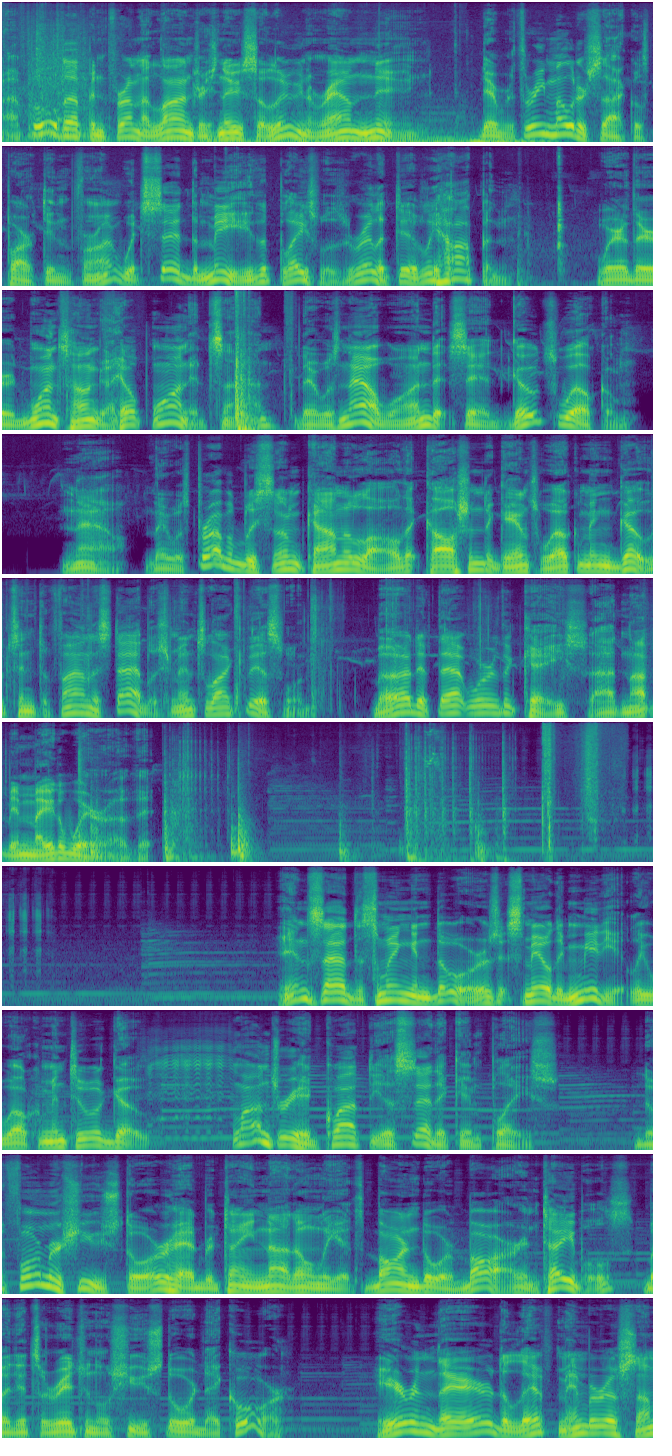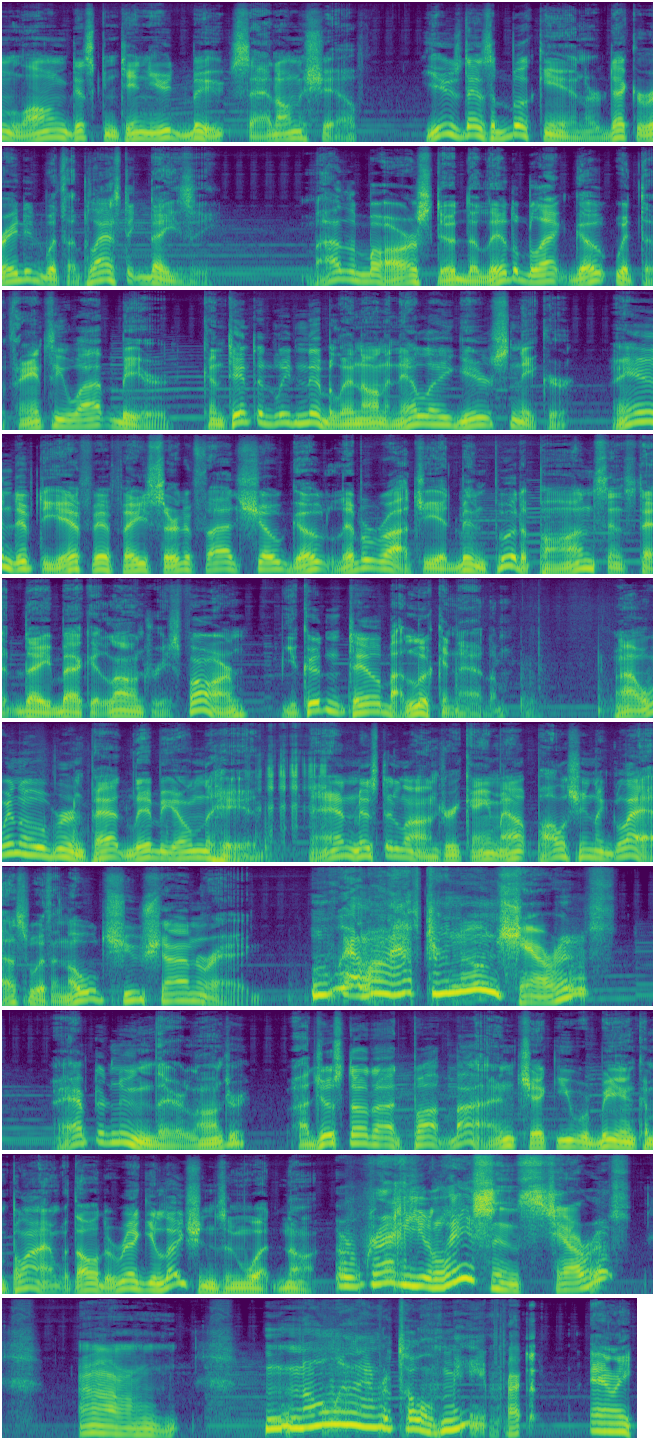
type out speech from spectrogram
I pulled up in front of Laundry's new saloon around noon. There were three motorcycles parked in front, which said to me the place was relatively hopping. Where there had once hung a help wanted sign, there was now one that said Goats Welcome. Now, there was probably some kind of law that cautioned against welcoming goats into fine establishments like this one. But if that were the case, I'd not been made aware of it. Inside the swinging doors, it smelled immediately welcoming to a goat. Laundry had quite the aesthetic in place. The former shoe store had retained not only its barn door bar and tables, but its original shoe store decor. Here and there, the left member of some long discontinued boot sat on a shelf, used as a bookend or decorated with a plastic daisy. By the bar stood the little black goat with the fancy white beard, contentedly nibbling on an LA Gear sneaker. And if the FFA certified show goat Liberace had been put upon since that day back at Laundry's farm, you couldn't tell by looking at him. I went over and pat Libby on the head, and Mr. Laundry came out polishing a glass with an old shoe shine rag. Well, afternoon, Sheriff. Afternoon there, Laundry. I just thought I'd pop by and check you were being compliant with all the regulations and whatnot. Regulations, Sheriff? Um, no one ever told me about any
